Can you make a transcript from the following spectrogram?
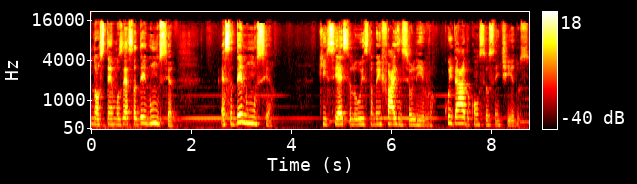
nós temos essa denúncia, essa denúncia que C.S. Lewis também faz em seu livro. Cuidado com os seus sentidos.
